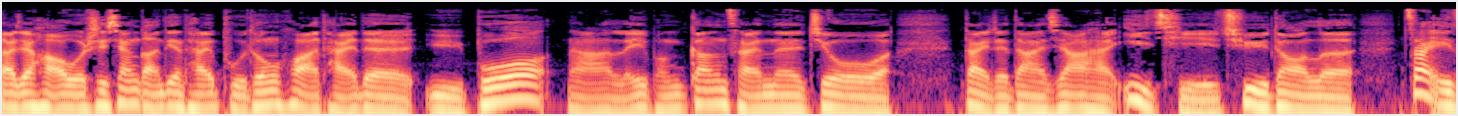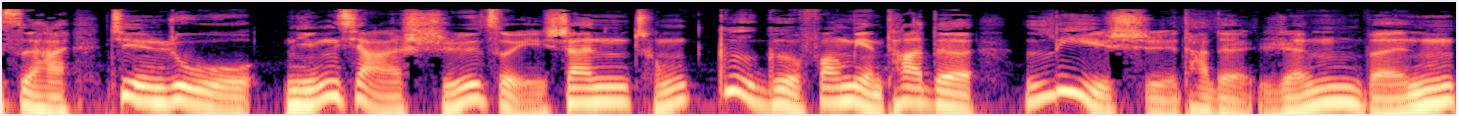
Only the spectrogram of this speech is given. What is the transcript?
大家好，我是香港电台普通话台的雨波。那雷鹏刚才呢，就带着大家哈一起去到了，再一次哈进入宁夏石嘴山，从各个方面，它的历史、它的人文、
